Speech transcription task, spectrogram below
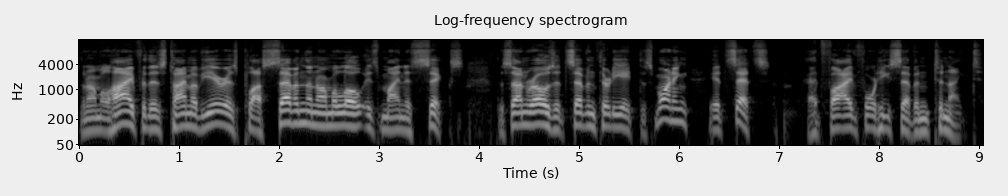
The normal high for this time of year is plus 7, the normal low is minus 6. The sun rose at 7:38 this morning. It sets at 5:47 tonight.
